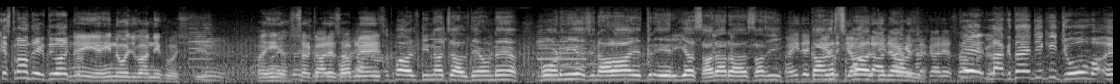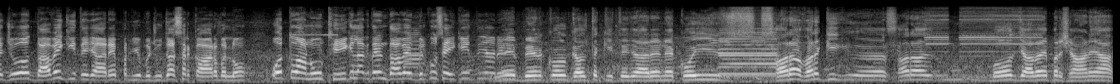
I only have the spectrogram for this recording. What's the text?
ਕਿਸ ਤਰ੍ਹਾਂ ਦੇਖਦੇ ਹੋ ਨਹੀਂ ਅਸੀਂ ਨੌਜਵਾਨ ਨਹੀਂ ਖੁਸ਼ ਜੀ। ਅਸੀਂ ਸਰਕਾਰੀ ਸਾਹਿਬ ਨੇ ਕਾਂਗਰਸ ਪਾਰਟੀ ਨਾਲ ਚੱਲਦੇ ਆਉਂਦੇ ਆ ਹੁਣ ਵੀ ਅਜਨਾਲਾ ਇਧਰ ਏਰੀਆ ਸਾਰਾ ਰਾਜਸਥਾਨ ਅਸੀਂ ਤੇ ਕਾਂਗਰਸ ਪਾਰਟੀ ਨਾਲ ਹੈ। ਸਰਕਾਰੀ ਤੇ ਸਾਹਿਬ ਲੱਗਦਾ ਹੈ ਜੀ ਕਿ ਜੋ ਵਾ- ਜੋ ਦਾਅਵੇ ਕੀਤੇ ਜਾ ਰਹੇ ਪਰ- ਮੌਜੂਦਾ ਸਰਕਾਰ ਵੱਲੋਂ ਉਹ ਤੁਹਾਨੂੰ ਠੀਕ ਲੱਗਦੇ ਨੇ? ਦਾਅਵੇ ਬਿਲਕੁਲ ਸਹੀ ਕੀਤੇ ਜਾ ਰਹੇ ਨੇ? ਨਹੀਂ ਬਿਲਕੁਲ ਗਲਤ ਕੀਤੇ ਜਾ ਰਹੇ ਨੇ। ਕੋਈ ਸ- ਸਾਰਾ ਵਰਗ ਹੀ ਅ, ਸਾਰਾ ਬਹੁਤ ਜ਼ਿਆਦਾ ਹੀ ਪਰੇਸ਼ਾਨ ਆ।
